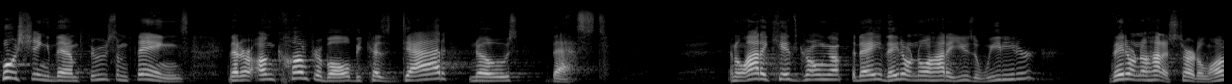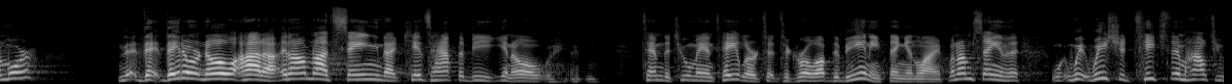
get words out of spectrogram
pushing them through some things that are uncomfortable because dad knows best. And a lot of kids growing up today, they don't know how to use a weed eater, they don't know how to start a lawnmower. They, they don't know how to, and I'm not saying that kids have to be, you know, Tim the Tool Man Taylor to, to grow up to be anything in life. But I'm saying that we, we should teach them how to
